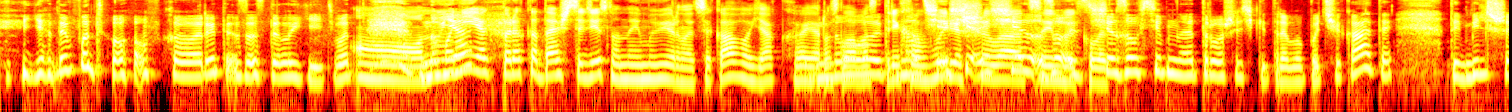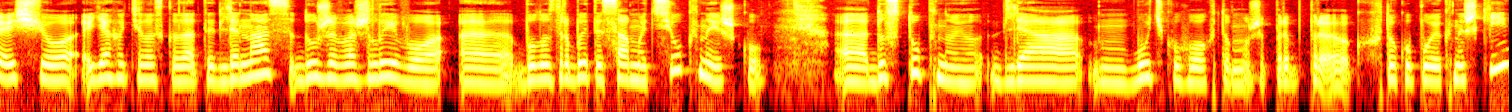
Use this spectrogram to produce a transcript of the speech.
я не подумав говорити заздалегідь. От О, ну, Ну, мені я- як перекладач, це дійсно неймовірно цікаво, як Ярослава Ну, Стріха ну, ще- вирішила ще, цей виклик. Ще зовсім не трошечки треба почекати. Тим більше, що я хотіла сказати, для нас дуже важливо е, було зробити саме цю книжку е, доступною для будь-кого, хто може хто купує книжки.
